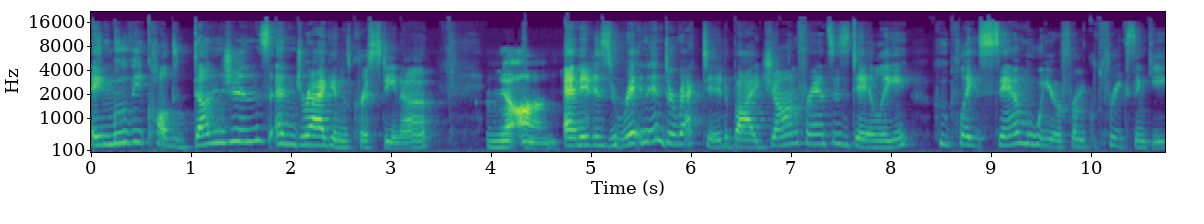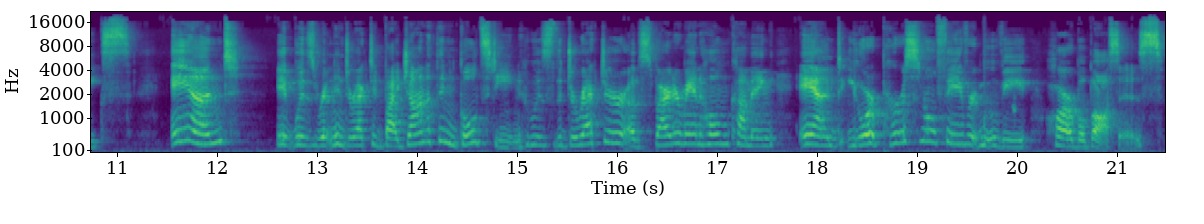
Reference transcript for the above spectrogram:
A movie called Dungeons and Dragons, Christina. Nuh-uh. And it is written and directed by John Francis Daley, who plays Sam Weir from Freaks and Geeks. And it was written and directed by Jonathan Goldstein, who is the director of Spider Man Homecoming and your personal favorite movie, Horrible Bosses.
